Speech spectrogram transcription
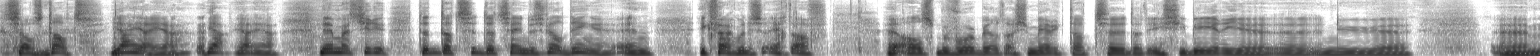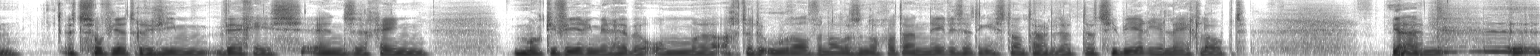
Zelfs dat. Ja, ja, ja. ja, ja, ja. Nee, maar serieus, dat, dat, dat zijn dus wel dingen. En ik vraag me dus echt af, als bijvoorbeeld als je merkt dat, dat in Siberië uh, nu uh, um, het Sovjet-regime weg is en ze geen motivering meer hebben om uh, achter de Oeral van alles en nog wat aan nederzetting in stand te houden. Dat, dat Siberië leegloopt. Ja. Um, uh,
